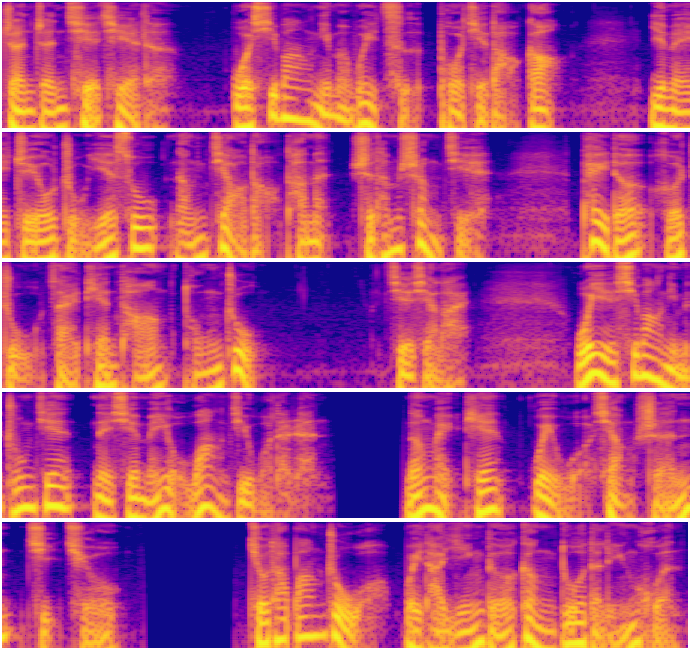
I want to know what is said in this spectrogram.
真真切切的，我希望你们为此迫切祷告，因为只有主耶稣能教导他们，使他们圣洁。佩德和主在天堂同住。接下来，我也希望你们中间那些没有忘记我的人，能每天为我向神祈求，求他帮助我为他赢得更多的灵魂。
